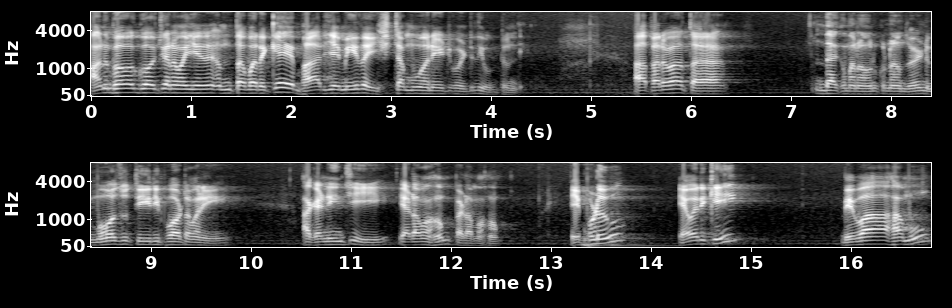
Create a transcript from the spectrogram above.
అనుభవ గోచరమైనంతవరకే భార్య మీద ఇష్టము అనేటువంటిది ఉంటుంది. ఆ తర్వాత ఇందాక మనం అనుకున్నాం చూడండి మోజు తీరిపోవటం అని అక్కడి నుంచి ఎడమొహం పెడమొహం. ఎప్పుడు? ఎవరికి? వివాహము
